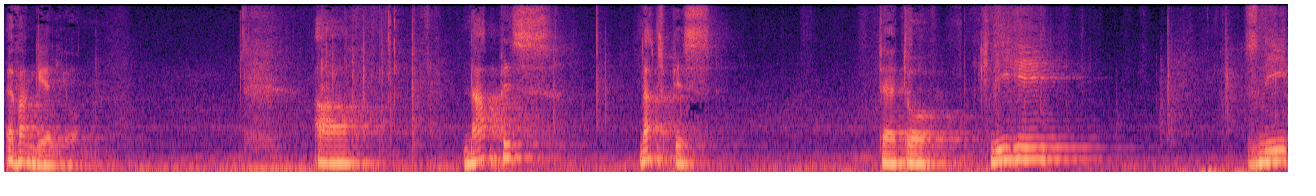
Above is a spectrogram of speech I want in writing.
Evangelium. A nápis, nadpis této knihy zní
